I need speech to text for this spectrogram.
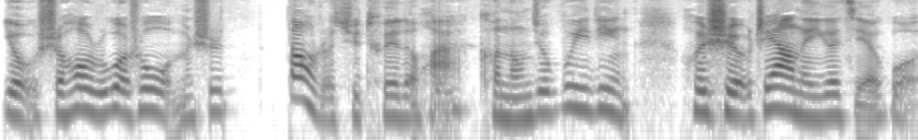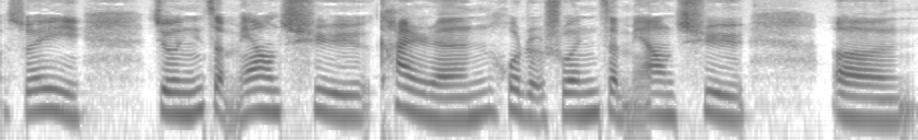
有时候，如果说我们是倒着去推的话，可能就不一定会是有这样的一个结果。所以，就你怎么样去看人，或者说你怎么样去。嗯，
